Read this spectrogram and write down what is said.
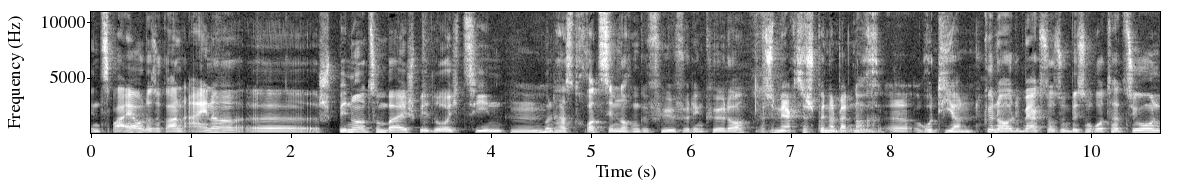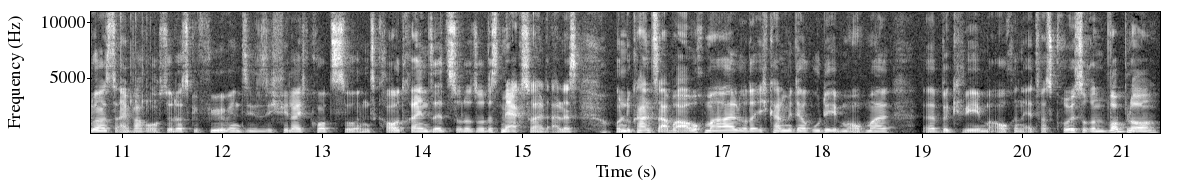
in Zweier oder sogar in einer äh, Spinner zum Beispiel durchziehen und hast trotzdem noch ein Gefühl für den Köder. Also du merkst, der Spinner bleibt noch äh, rotieren. Genau, du merkst noch so ein bisschen Rotation, du hast einfach auch so das Gefühl, wenn sie sich vielleicht kurz so ins Kraut reinsetzt oder so, das merkst du halt alles. Und du kannst aber auch mal, oder ich kann mit der Rute eben auch mal äh, bequem auch einen etwas größeren Wobbler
